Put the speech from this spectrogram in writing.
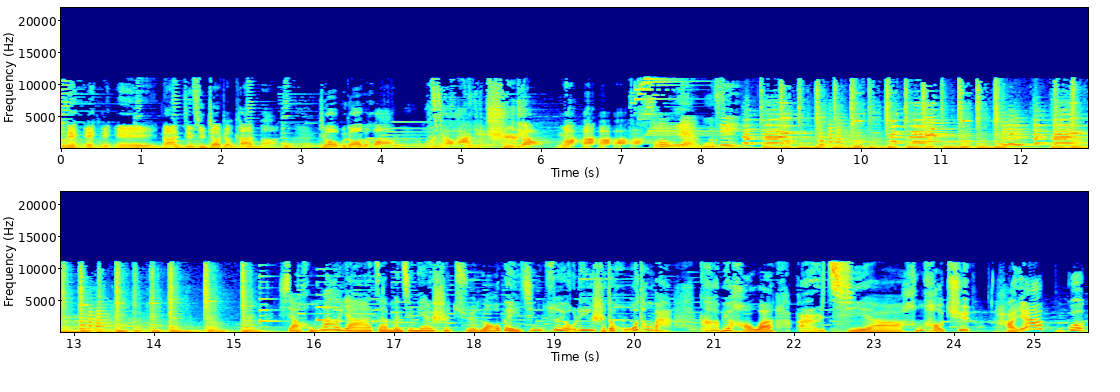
嘿嘿嘿嘿，那你就去找找看吧。找不到的话，我就要把你吃掉。哈哈哈哈童言无忌。小红帽呀，咱们今天是去老北京最有历史的胡同吧？特别好玩，而且啊很好去。好呀，不过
